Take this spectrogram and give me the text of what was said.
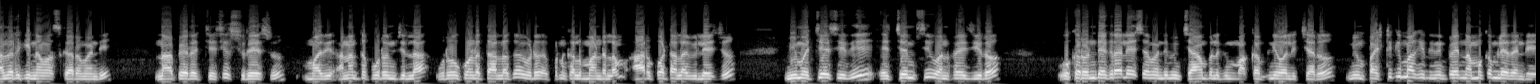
అందరికీ నమస్కారం అండి. నా పేరు వచ్చేసి సురేష్. మాది అనంతపురం జిల్లా ఉరవకొండ తాలూకా విడపనకల్ మండలం ఆరుకోటాల విలేజ్. మేము వచ్చేసి ఇది హెచ్ఎంసి వన్ ఫైవ్ జీరో. ఒక రెండు ఎకరాలు వేసామండి మేము శాంపుల్కి మా కంపెనీ వాళ్ళు ఇచ్చారు. మేము ఫస్ట్కి మాకు దీనిపై నమ్మకం లేదండి.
